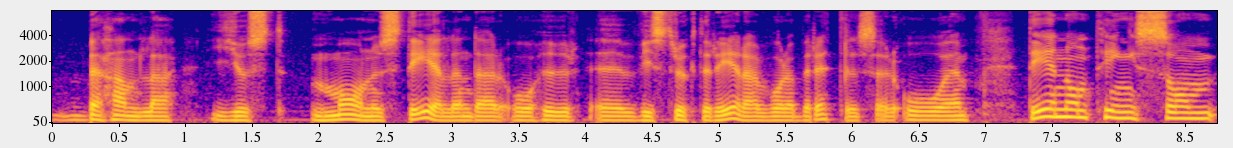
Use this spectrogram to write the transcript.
behandla just manusdelen där och hur eh, vi strukturerar våra berättelser och det är någonting som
